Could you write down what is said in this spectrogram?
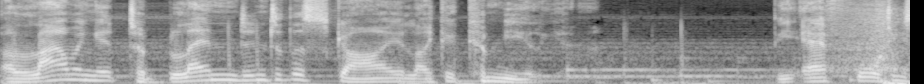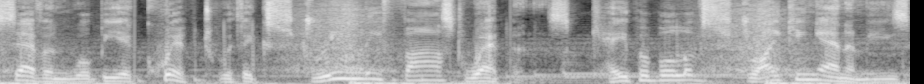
allowing it to blend into the sky like a chameleon. The F-47 will be equipped with extremely fast weapons capable of striking enemies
